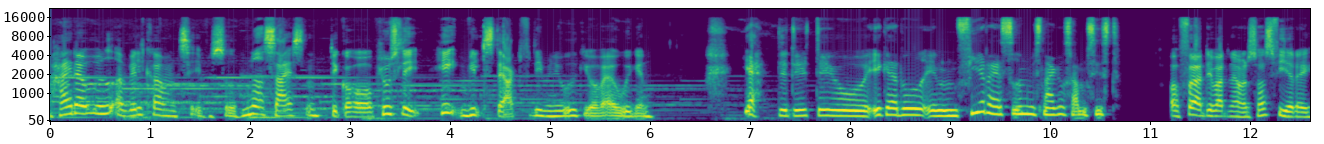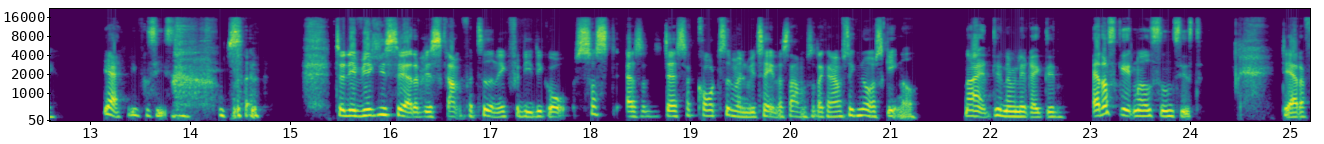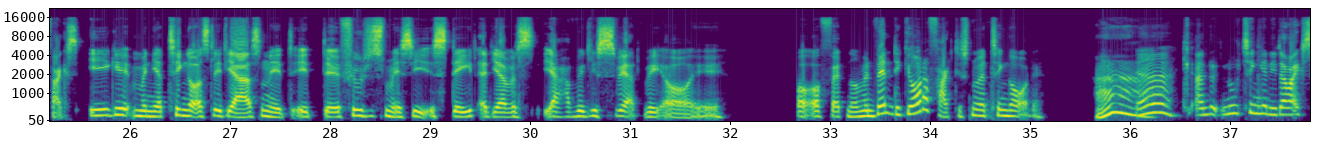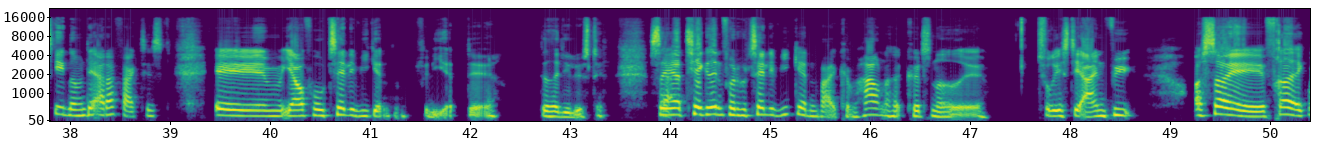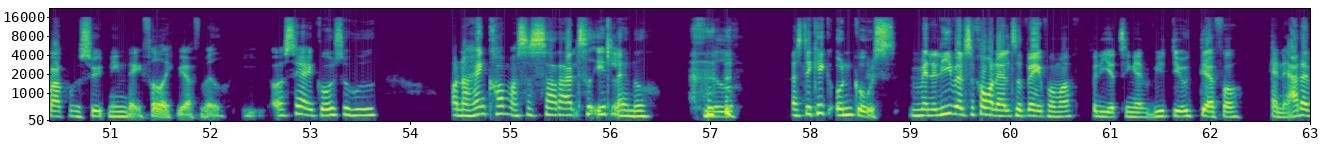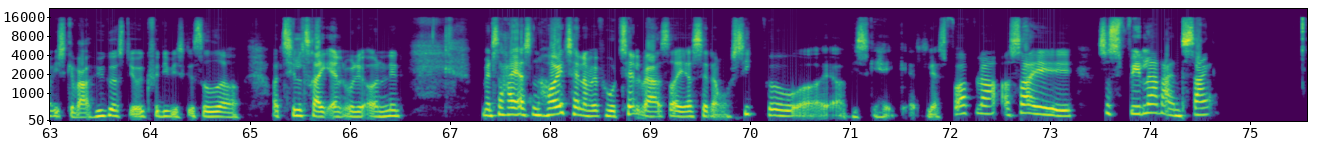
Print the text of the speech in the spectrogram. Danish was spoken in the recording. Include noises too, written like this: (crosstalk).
Og hej derude, og velkommen til episode 116. Det går pludselig helt vildt stærkt, fordi vi nu udgiver hver uge igen. Ja, det, det, det er jo ikke andet end fire dage siden, vi snakkede sammen sidst. Og før det var det nærmest også fire dage. Ja, lige præcis. (laughs) så, så det er virkelig svært at blive skræmt for tiden, ikke? fordi det går så, altså, der er så kort tid, mellem vi taler sammen, så der kan nærmest ikke nå at ske noget. Nej, det er nemlig rigtigt. Er der sket noget siden sidst? Det er der faktisk ikke, men jeg tænker også lidt, at jeg er sådan et, et, øh, følelsesmæssigt state, at jeg, vil, jeg har virkelig svært ved at, øh, at opfatte noget. Men vent, det gjorde der faktisk, nu jeg tænker over det. Ah. Ja, nu, nu tænker jeg lige, der var ikke sket noget, men det er der faktisk. Øh, jeg var på hotel i weekenden, fordi at, øh, det havde jeg lige lyst til. Så ja. jeg tjekkede ind på et hotel i weekenden, var i København og havde kørt sådan noget øh, turist i egen by. Og så øh, Frederik var på besøg den ene dag, Frederik vi har med, i, også her i Gåsehud. Og når han kommer, så, så er der altid et eller andet med. (laughs) altså det kan ikke undgås. Men alligevel så kommer det altid bag på mig, fordi jeg tænker, det er jo ikke derfor, han er der, vi skal bare hygge os. Det er jo ikke fordi, vi skal sidde og, og tiltrække alt muligt åndeligt. Men så har jeg sådan en højtaler med på hotelværelset, og jeg sætter musik på, og, og vi skal have et glas bobler, og så, øh, så spiller der en sang,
